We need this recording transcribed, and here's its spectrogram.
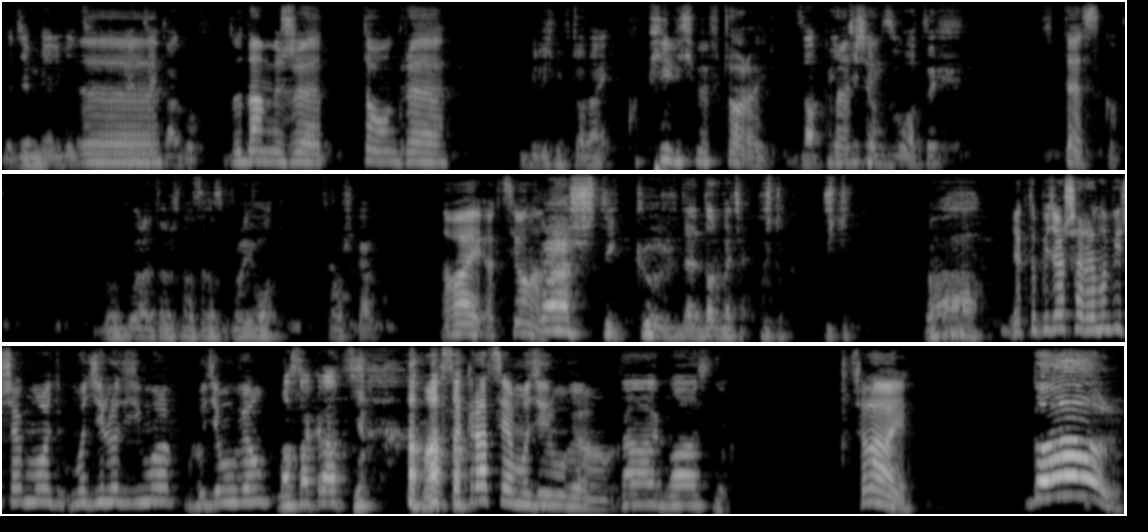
Będziemy mieli więcej, Eee. więcej tagów. Dodamy, że tą grę Kupiliśmy wczoraj kupiliśmy wczoraj za 50 zł. w Tesco. W ogóle to już nas rozbroiło troszkę. Dawaj, akcjona. Aż ty kurde, dorwę cię. Chodź tu, chodź tu. A, Jak to powiedział Szaranowicz, jak młodzi, młodzi ludzie, mu- ludzie mówią? masakracja. Masakracja młodzi mówią. Tak, właśnie. Strzelaj. Gol!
